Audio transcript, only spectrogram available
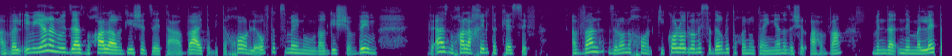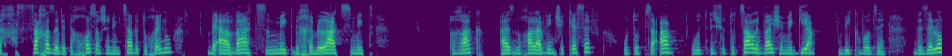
אבל אם יהיה לנו את זה, אז נוכל להרגיש את זה, את האהבה, את הביטחון, לאהוב את עצמנו, נרגיש שווים, ואז נוכל להכיל את הכסף. אבל זה לא נכון, כי כל עוד לא נסדר בתוכנו את העניין הזה של אהבה, ונמלא את החסך הזה ואת החוסר שנמצא בתוכנו באהבה עצמית, בחמלה עצמית, רק אז נוכל להבין שכסף הוא תוצאה, הוא איזשהו תוצר לוואי שמגיע בעקבות זה, וזה לא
